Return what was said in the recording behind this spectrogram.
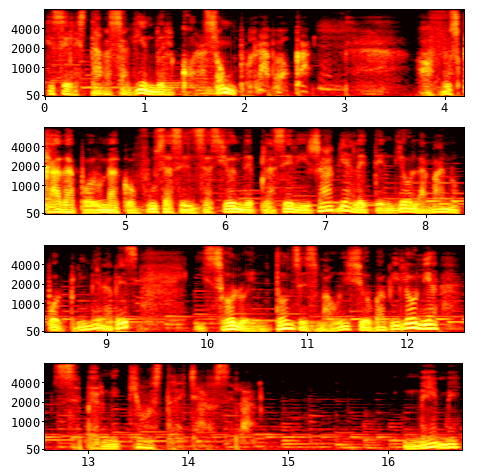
que se le estaba saliendo el corazón por la boca. Ofuscada por una confusa sensación de placer y rabia, le tendió la mano por primera vez y solo entonces Mauricio Babilonia se permitió estrechársela. Meme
